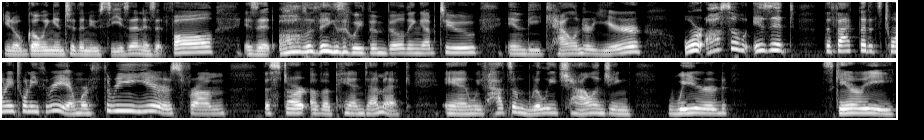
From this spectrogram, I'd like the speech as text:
you know going into the new season. Is it fall? Is it all the things that we've been building up to in the calendar year? Or also, is it the fact that it's 2023 and we're three years from the start of a pandemic and we've had some really challenging, weird, scary,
